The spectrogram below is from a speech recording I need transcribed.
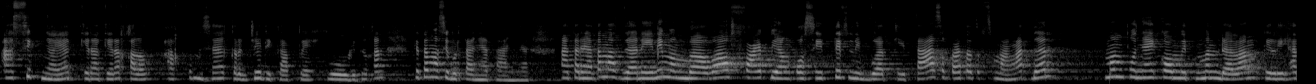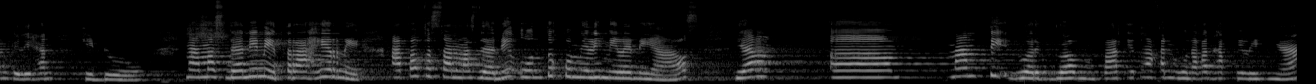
asik nggak ya kira-kira kalau aku misalnya kerja di KPU gitu kan kita masih bertanya-tanya. Nah ternyata Mas Dani ini membawa vibe yang positif nih buat kita supaya tetap semangat dan mempunyai komitmen dalam pilihan-pilihan hidup. Nah, Mas Dani nih terakhir nih, apa pesan Mas Dani untuk pemilih millennials yang em, nanti 2024 itu akan menggunakan hak pilihnya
